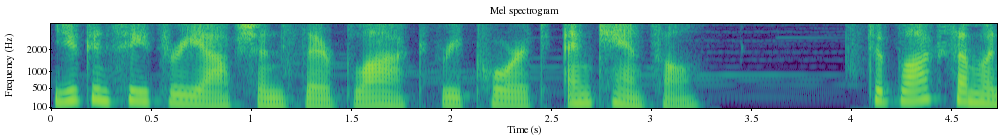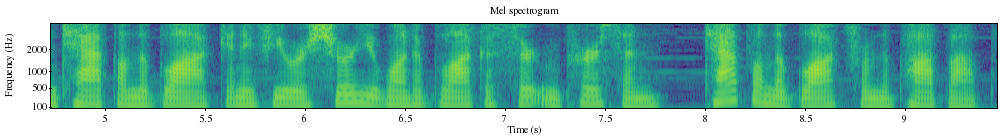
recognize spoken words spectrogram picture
You can see three options there block, report, and cancel. To block someone, tap on the block, and if you are sure you want to block a certain person, tap on the block from the pop up.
